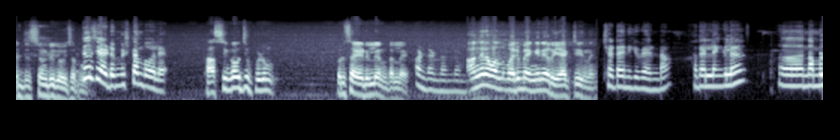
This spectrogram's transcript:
അഡ്ജസ്റ്റ്മെന്റ് ചോദിച്ചിട്ടുണ്ടോ? തീർച്ചയായിട്ടും ഇഷ്ടം പോലെ. കാസ്റ്റിംഗ് കൗച്ച് ഇപ്പോഴും ഒരു സൈഡിൽ ഉണ്ടല്ലേ? ഉണ്ട് ഉണ്ട് ഉണ്ട് ഉണ്ട്. അങ്ങനെ വരുമ്പോ എങ്ങനെയാ റിയാക്ട് ചെയ്യുന്നത് ചേട്ടാ എനിക്ക് വേണ്ട. അതല്ലെങ്കിൽ നമ്മൾ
